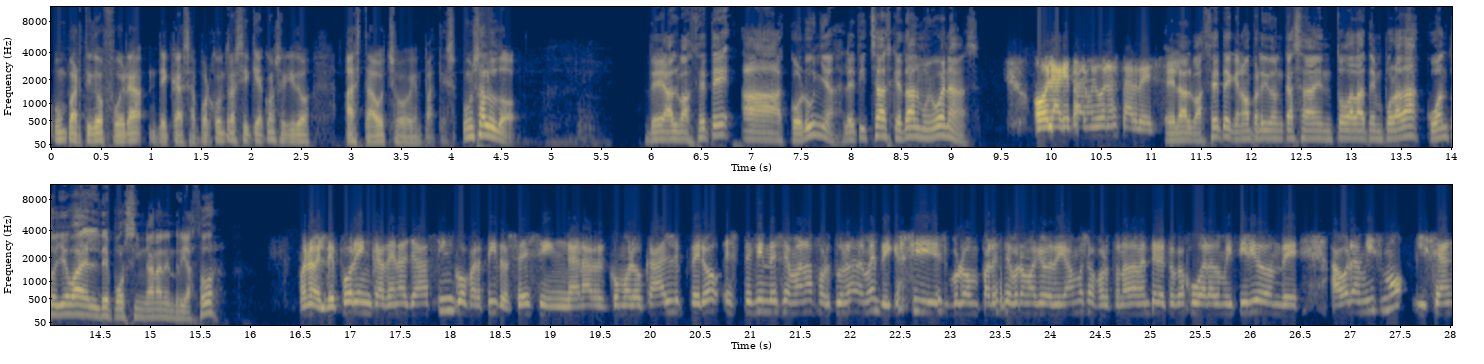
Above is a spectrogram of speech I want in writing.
un partido fuera de casa. Por contra, sí que ha conseguido hasta ocho empates. Un saludo. De Albacete a Coruña. Leti Chas, ¿qué tal? Muy buenas. Hola, ¿qué tal? Muy buenas tardes. El Albacete, que no ha perdido en casa en toda la temporada, ¿cuánto lleva el de por sin ganar en Riazor? Bueno, el Depor encadena ya cinco partidos ¿eh? sin ganar como local, pero este fin de semana, afortunadamente, y casi es parece broma que lo digamos, afortunadamente le toca jugar a domicilio, donde ahora mismo, y se han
